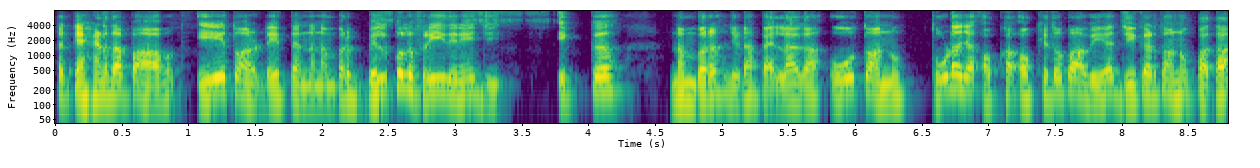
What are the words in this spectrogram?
ਤਾਂ ਕਹਿਣ ਦਾ ਭਾਵ, ਇਹ ਤੁਹਾਡੇ ਤਿੰਨ ਨੰਬਰ ਬਿਲਕੁਲ ਫ੍ਰੀ ਦੇ ਨੇ। ਜੀ, ਇੱਕ ਨੰਬਰ ਜਿਹੜਾ ਪਹਿਲਾ ਹੈਗਾ ਉਹ ਤੁਹਾਨੂੰ ਥੋੜਾ ਜਿਹਾ ਔਖਾ, ਔਖੇ ਤੋਂ ਭਾਵ ਆ, ਜੇਕਰ ਤੁਹਾਨੂੰ ਪਤਾ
